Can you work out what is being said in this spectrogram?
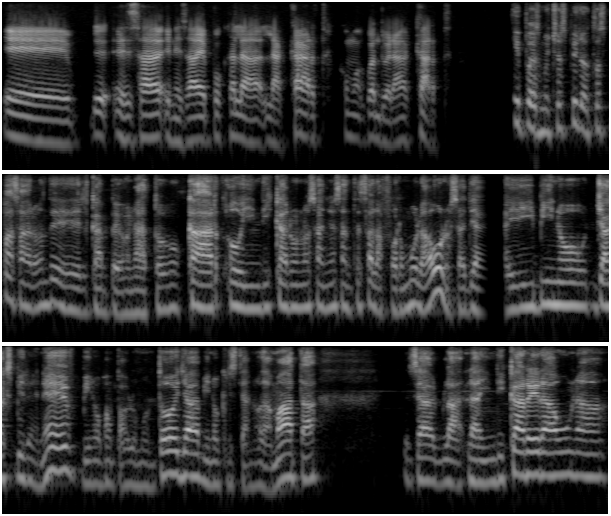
eh, esa, en esa época, la, la kart, como cuando era kart. Y pues muchos pilotos pasaron del campeonato kart o IndyCar unos años antes a la Fórmula 1. O sea, de ahí vino Jacques Villeneuve, vino Juan Pablo Montoya, vino Cristiano Damata. O sea, la, la IndyCar era una,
